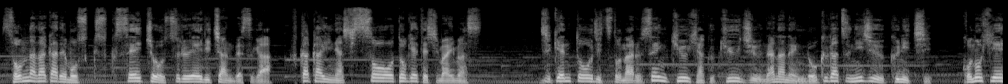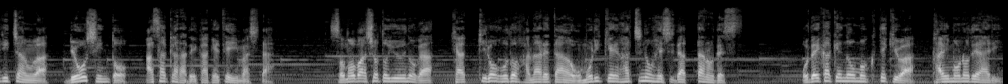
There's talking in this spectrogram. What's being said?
そんな中でもすくすく成長するエリちゃんですが、不可解な失踪を遂げてしまいます。事件当日となる1997年6月29日、この日エリちゃんは両親と朝から出かけていました。その場所というのが100キロほど離れた青森県八戸市だったのです。お出かけの目的は買い物であり、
